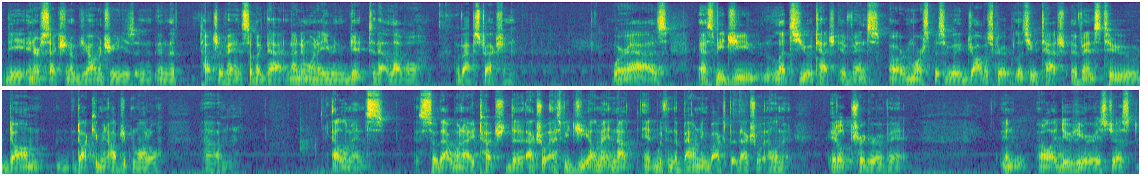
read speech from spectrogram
the intersection of geometries and, and the touch event and stuff like that. And i didn't want to even get to that level of abstraction. Whereas SVG lets you attach events, or more specifically JavaScript lets you attach events to DOM, document object model um, elements, so that when I touch the actual SVG element and not in- within the bounding box, but the actual element, it'll trigger event. And all I do here is just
